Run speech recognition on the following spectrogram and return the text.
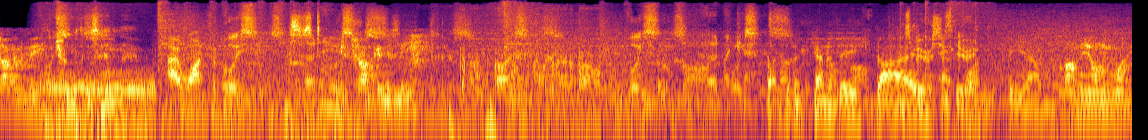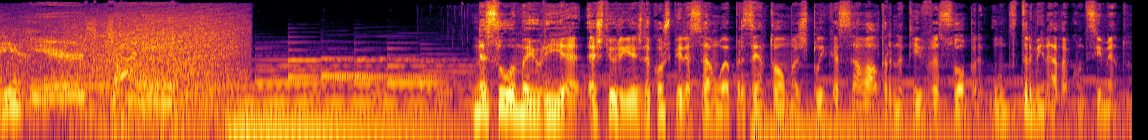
talking to me? The truth is in there. I want to voices. This is dangerous. You talking to me? Voices. Voices. President Kennedy died Conspiracy at theory. 1 p.m. Well, I'm the only one here. Here's Johnny. Na sua maioria, as teorias da conspiração apresentam uma explicação alternativa sobre um determinado acontecimento.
